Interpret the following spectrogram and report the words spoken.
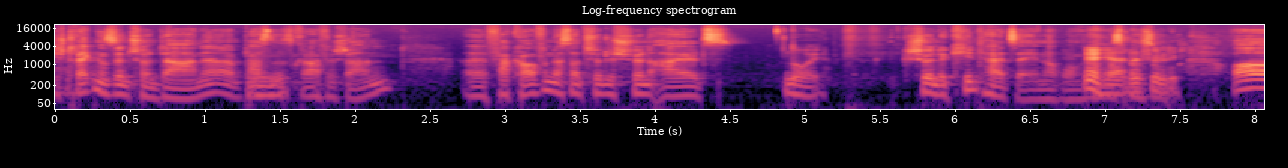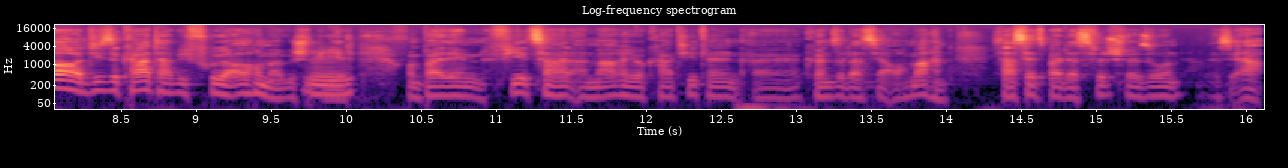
Die Strecken sind schon da, ne? Passen Mhm. das grafisch an. Äh, verkaufen das natürlich schön als neu. schöne Kindheitserinnerung. Ja, ja, mal so. natürlich. Oh, diese Karte habe ich früher auch immer gespielt. Mhm. Und bei den Vielzahlen an Mario Kart-Titeln äh, können sie das ja auch machen. Das hast du jetzt bei der Switch-Version, ist ja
